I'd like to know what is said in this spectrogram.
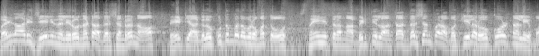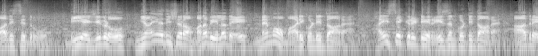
ಬಳ್ಳಾರಿ ಜೈಲಿನಲ್ಲಿರೋ ನಟ ದರ್ಶನ್ ರನ್ನ ಭೇಟಿಯಾಗಲು ಕುಟುಂಬದವರು ಮತ್ತು ಸ್ನೇಹಿತರನ್ನ ಬಿಡ್ತಿಲ್ಲ ಅಂತ ದರ್ಶನ್ ಪರ ವಕೀಲರು ಕೋರ್ಟ್ನಲ್ಲಿ ವಾದಿಸಿದ್ರು. ಡಿಐಜಿಗಳು ನ್ಯಾಯಾಧೀಶರ ಮನವಿ ಇಲ್ಲದೆ ಮೆಮೊ ಮಾಡಿಕೊಂಡಿದ್ದಾರೆ. ಹೈ ಸೆಕ್ಯೂರಿಟಿ ರೀಸನ್ ಕೊಟ್ಟಿದ್ದಾರೆ. ಆದ್ರೆ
